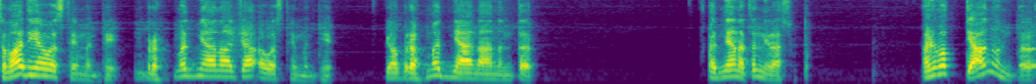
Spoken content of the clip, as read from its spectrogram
समाधी अवस्थेमध्ये ब्रह्मज्ञानाच्या अवस्थेमध्ये किंवा ब्रह्मज्ञानानंतर अज्ञानाचा निराश होतो. आणि मग त्यानंतर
